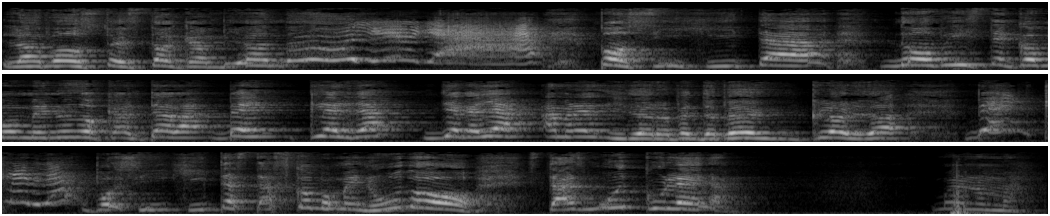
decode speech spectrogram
La voz te está cambiando. ¡Oye, Pues hijita, ¿no viste cómo menudo cantaba? Ven, claridad, llega ya, Y de repente, ven, claridad, ven, claridad. Hijita, estás como menudo. Estás muy culera. Bueno, ma.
